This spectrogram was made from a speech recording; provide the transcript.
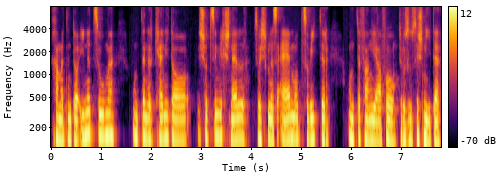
kann man dann da reinzoomen und dann erkenne ich da schon ziemlich schnell zum Beispiel ein M und so weiter und dann fange ich an, daraus rauszuschneiden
